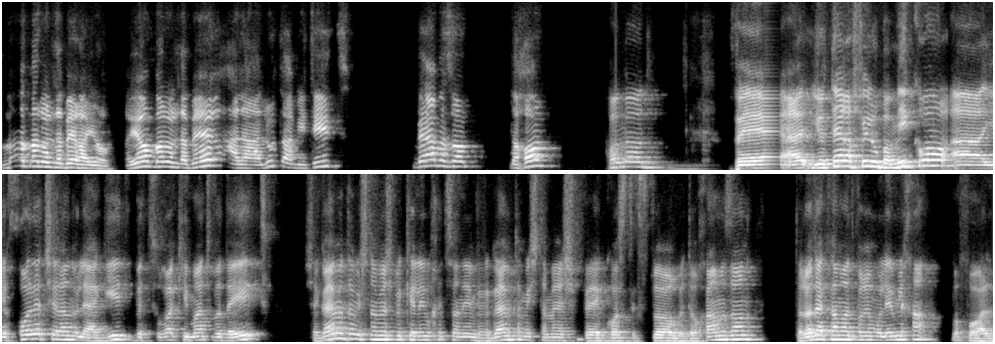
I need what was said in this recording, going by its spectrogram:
מה באנו לדבר היום? היום באנו לדבר על העלות האמיתית באמזון, נכון? נכון מאוד. ויותר אפילו במיקרו, היכולת שלנו להגיד בצורה כמעט ודאית, שגם אם אתה משתמש בכלים חיצוניים וגם אם אתה משתמש ב-Cost Explorer בתוך אמזון, אתה לא יודע כמה הדברים עולים לך בפועל.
